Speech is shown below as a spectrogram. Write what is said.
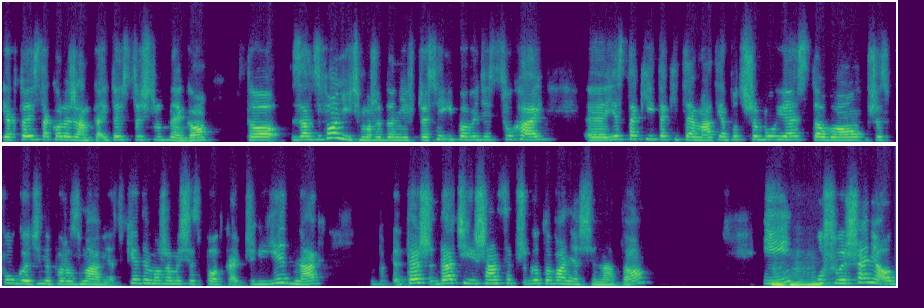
jak to jest ta koleżanka i to jest coś trudnego, to zadzwonić może do niej wcześniej i powiedzieć, słuchaj, jest taki taki temat, ja potrzebuję z tobą przez pół godziny porozmawiać. Kiedy możemy się spotkać? Czyli jednak w- też dać jej szansę przygotowania się na to i Mhm. usłyszenia od,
